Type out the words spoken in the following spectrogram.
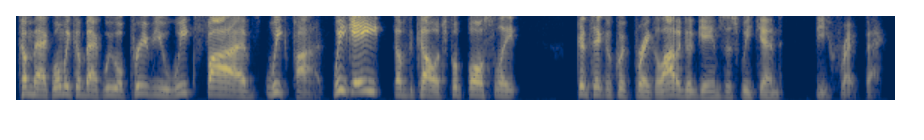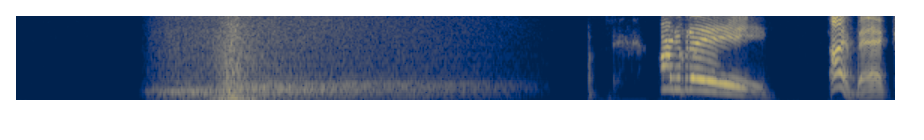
Come back. When we come back, we will preview week five, week five, week eight of the college football slate. Going to take a quick break. A lot of good games this weekend. Be right back. All right, everybody. I'm back.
